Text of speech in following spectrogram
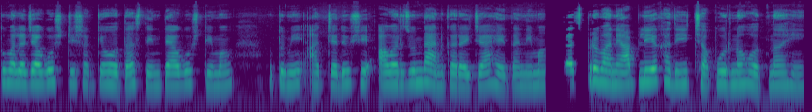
तुम्हाला ज्या गोष्टी शक्य होत असतील त्या गोष्टी मग तुम्ही आजच्या दिवशी आवर्जून दान करायचे आहेत. आणि मग त्याचप्रमाणे आपली एखादी इच्छा पूर्ण होत नाही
